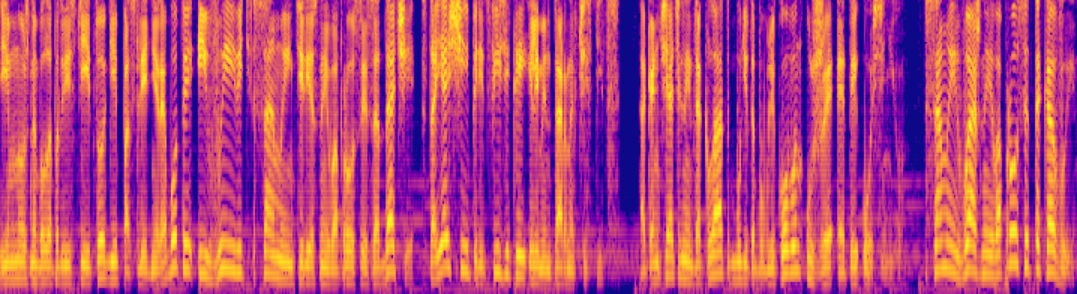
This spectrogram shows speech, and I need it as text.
Им нужно было подвести итоги последней работы и выявить самые интересные вопросы и задачи, стоящие перед физикой элементарных частиц. Окончательный доклад будет опубликован уже этой осенью. Самые важные вопросы таковы.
